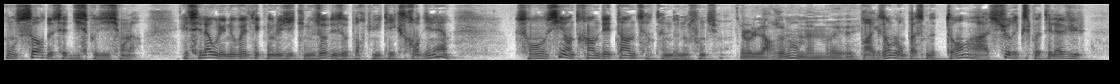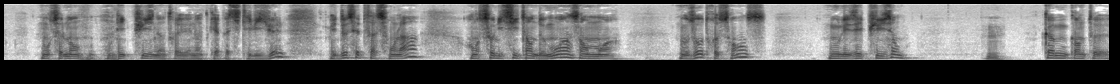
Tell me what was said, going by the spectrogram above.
on sort de cette disposition-là. Et c'est là où les nouvelles technologies qui nous offrent des opportunités extraordinaires sont aussi en train d'éteindre certaines de nos fonctions. Largement même, oui, Par exemple, on passe notre temps à surexploiter la vue. Non seulement on épuise notre, notre capacité visuelle, mais de cette façon-là, en sollicitant de moins en moins nos autres sens, nous les épuisons. Hmm. Comme quand euh,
